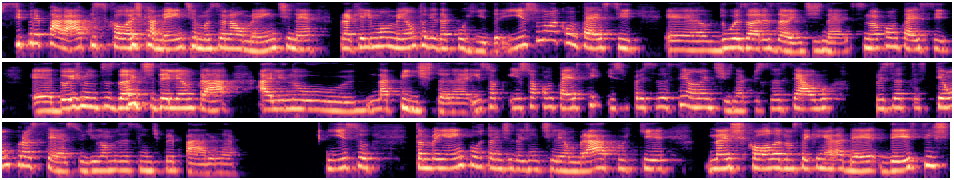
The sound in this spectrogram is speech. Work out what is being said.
se preparar psicologicamente, emocionalmente, né, para aquele momento ali da corrida. E isso não acontece é, duas horas antes, né? Isso não acontece é, dois minutos antes dele entrar ali no, na pista, né? Isso, isso acontece, isso precisa ser antes, né? Precisa ser algo precisa ter um processo, digamos assim, de preparo, né? E isso também é importante da gente lembrar, porque na escola, não sei quem era de, desses,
